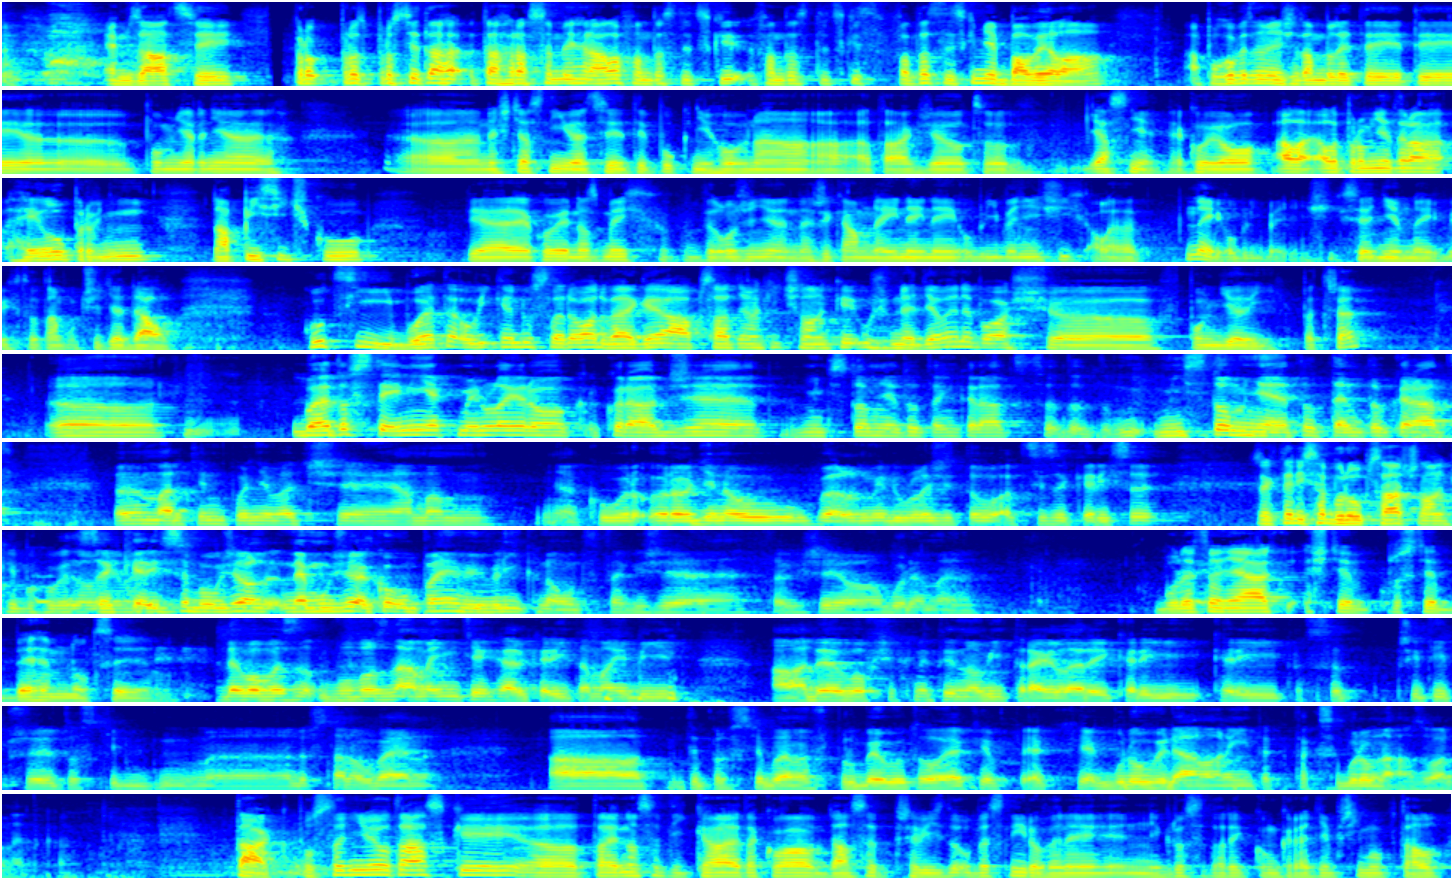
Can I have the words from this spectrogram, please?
emzáci. Pro, pro, prostě ta, ta hra se mi hrála fantasticky, fantasticky, fantasticky mě bavila a pochopitelně, že tam byly ty, ty uh, poměrně Eh, nešťastné věci typu knihovna a, a tak, že jo, co, jasně, jako jo, ale, ale pro mě teda Halo první na PC je jako jedna z mých vyloženě, neříkám nej, nej, nejoblíbenějších, ale nejoblíbenějších, s jedním nej bych to tam určitě dal. Kluci, budete o víkendu sledovat VG a psát nějaký články už v neděli nebo až eh, v pondělí? Petře? Uh, bude to stejný jak minulý rok, akorát, že místo mě to tenkrát, místo mě to tentokrát Martin, poněvadž já mám nějakou rodinou velmi důležitou akci, ze který se Ze který se budou psát články, pochopitelně. Ze který se bohužel nemůžu jako úplně vyvlíknout, takže, takže jo, budeme. Bude to nějak ještě prostě během noci. Jo. Jde o, o oznámení těch her, který tam mají být a jde o všechny ty nové trailery, který, který se při té příležitosti eh, dostanou ven a ty prostě budeme v průběhu toho, jak, je, jak, jak budou vydávaný, tak, tak se budou názvat hnedka. Tak, poslední otázky. Eh, ta jedna se týká, je taková, dá se převíst do obecné roviny. Někdo se tady konkrétně přímo ptal,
